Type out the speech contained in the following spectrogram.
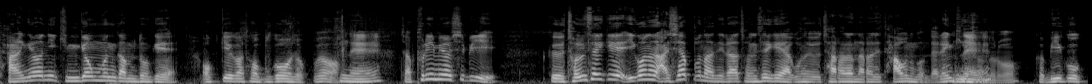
당연히 김경문 감독의 어깨가 더 무거워졌고요. 네. 자, 프리미어 12. 그 전 세계 이거는 아시아뿐 아니라 전 세계 야구 잘하는 나라들이 다 오는 겁니다. 랭킹선으로. 그 미국,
